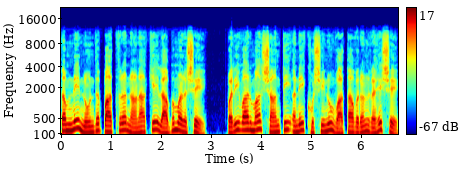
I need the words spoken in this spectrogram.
તમને નોંધપાત્ર નાણાકીય લાભ મળશે. પરિવારમાં શાંતિ અને ખુશીનું વાતાવરણ રહેશે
